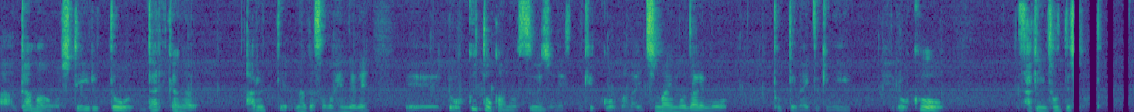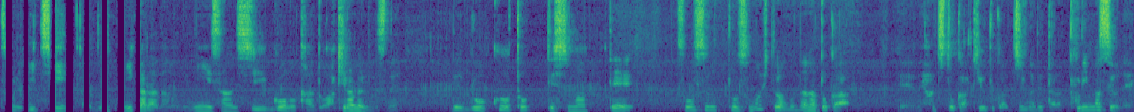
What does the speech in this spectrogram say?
我慢をしていると、誰かがあるってなんかその辺でね、えー、6とかの数字ね結構まだ1枚も誰も取ってない時に6を先に取ってしまったつまり1 2からなので2345のカードを諦めるんですね。で6を取ってしまってそうするとその人はもう7とか8とか9とか10が出たら取りますよね。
